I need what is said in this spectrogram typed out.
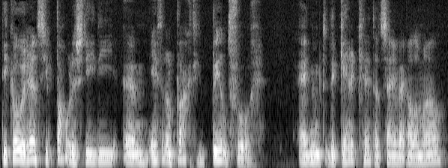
Die coherentie, Paulus, die, die um, heeft er een prachtig beeld voor. Hij noemt de kerk, hè, dat zijn wij allemaal,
